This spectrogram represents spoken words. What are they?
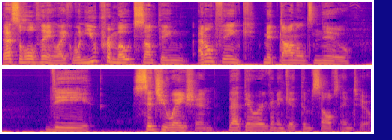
that's the whole thing. Like when you promote something, I don't think McDonald's knew the situation that they were going to get themselves into.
